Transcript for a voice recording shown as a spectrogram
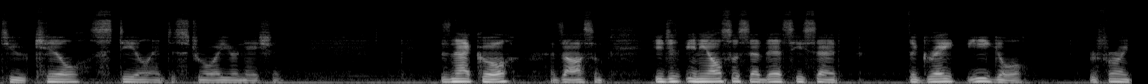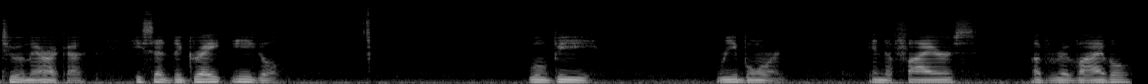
to kill, steal, and destroy your nation. Isn't that cool? That's awesome. He just and he also said this. He said, "The great eagle referring to America, he said, the great eagle will be reborn in the fires of revival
